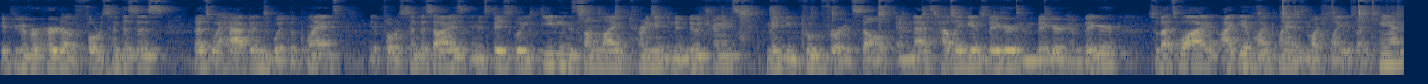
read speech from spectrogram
If you've ever heard of photosynthesis, that's what happens with the plant. It photosynthesizes and it's basically eating the sunlight, turning it into nutrients, making food for itself, and that's how they get bigger and bigger and bigger. So that's why I give my plant as much light as I can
